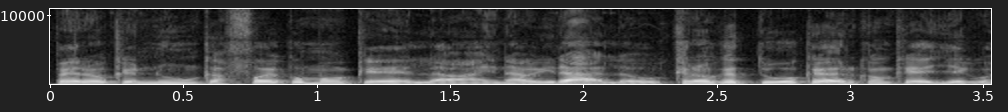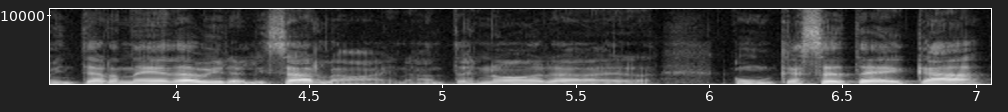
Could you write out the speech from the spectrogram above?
pero que nunca fue como que la vaina viral. O creo que tuvo que ver con que llegó internet a viralizar la vaina. Antes no era, era con un cassette de K.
